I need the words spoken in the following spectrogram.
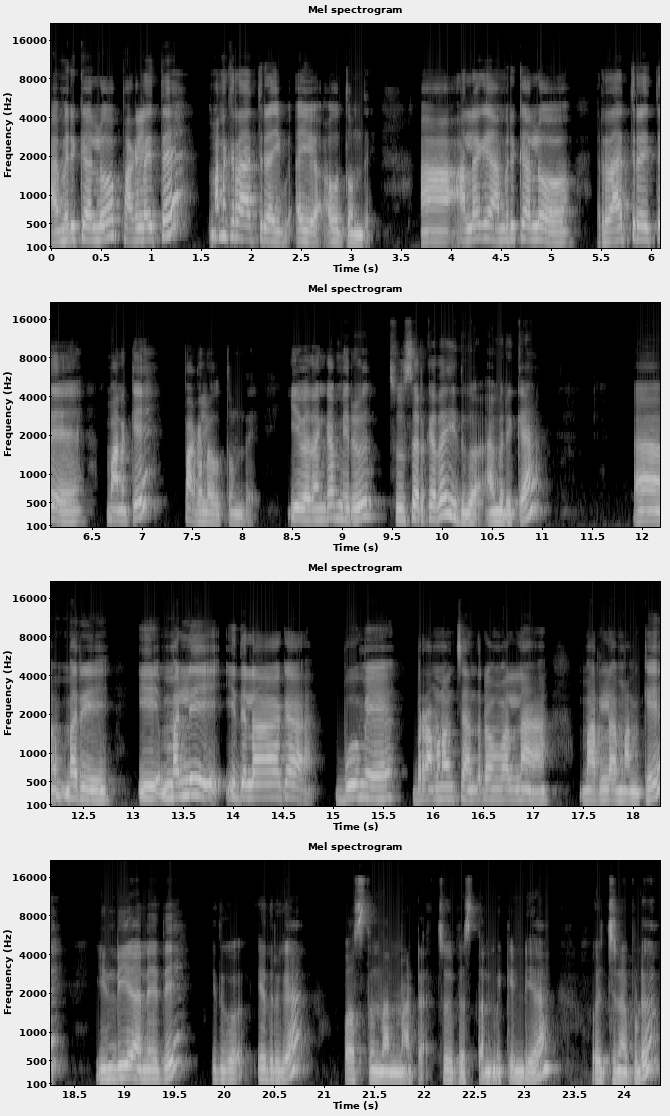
అమెరికాలో పగలైతే మనకు రాత్రి అయి అవుతుంది. అలాగే అమెరికాలో రాత్రి అయితే మనకి పగలవుతుంది. ఈ విధంగా మీరు చూసారు కదా ఇదిగో అమెరికా. మరి ఈ మళ్ళీ ఇదిలాగా భూమి భ్రమణం చెందడం వలన మరలా మనకి ఇండియా అనేది ఇదిగో ఎదురుగా వస్తుందన్నమాట. చూపిస్తాను మీకు ఇండియా వచ్చినప్పుడు.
